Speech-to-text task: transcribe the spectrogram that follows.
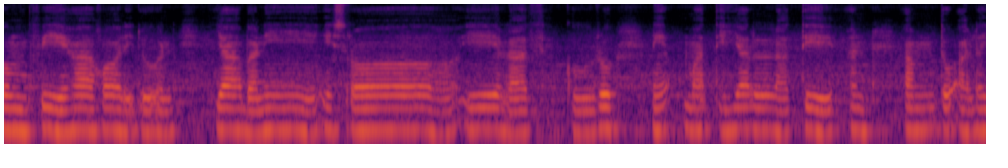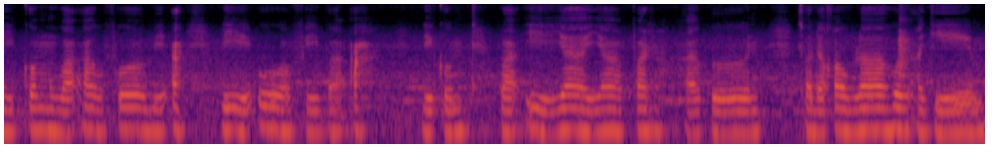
Hum fiha khalidun. Ya bani israila dzkuru ni'matiyallati an'amtu alaikum wa aufu bi ahdi ufi ba'ahdikum wa iyaya farhabun. Sadaqallahul azim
